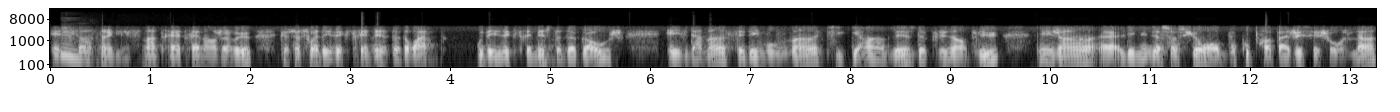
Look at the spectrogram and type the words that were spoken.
Et hmm. ça, c'est un glissement très, très dangereux, que ce soit des extrémistes de droite ou des extrémistes de gauche. Et évidemment, c'est des mouvements qui grandissent de plus en plus. Les gens, euh, les médias sociaux ont beaucoup propagé ces choses-là.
